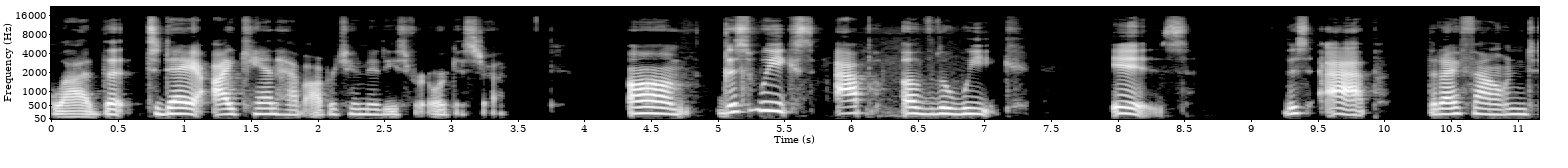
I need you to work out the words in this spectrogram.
glad that today I can have opportunities for orchestra. Um, this week's app of the week is this app that I found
